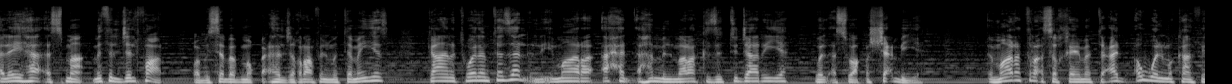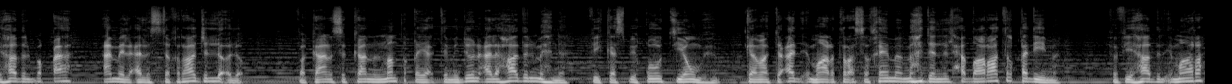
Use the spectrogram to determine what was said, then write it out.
عليها أسماء مثل جلفار. وبسبب موقعها الجغرافي المتميز كانت ولم تزل الإمارة أحد أهم المراكز التجارية والأسواق الشعبية. إمارة رأس الخيمة تعد أول مكان في هذه البقعة عمل على استخراج اللؤلؤ فكان سكان المنطقة يعتمدون على هذه المهنة في كسب قوت يومهم. كما تعد إمارة رأس الخيمة مهدا للحضارات القديمة ففي هذه الإمارة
